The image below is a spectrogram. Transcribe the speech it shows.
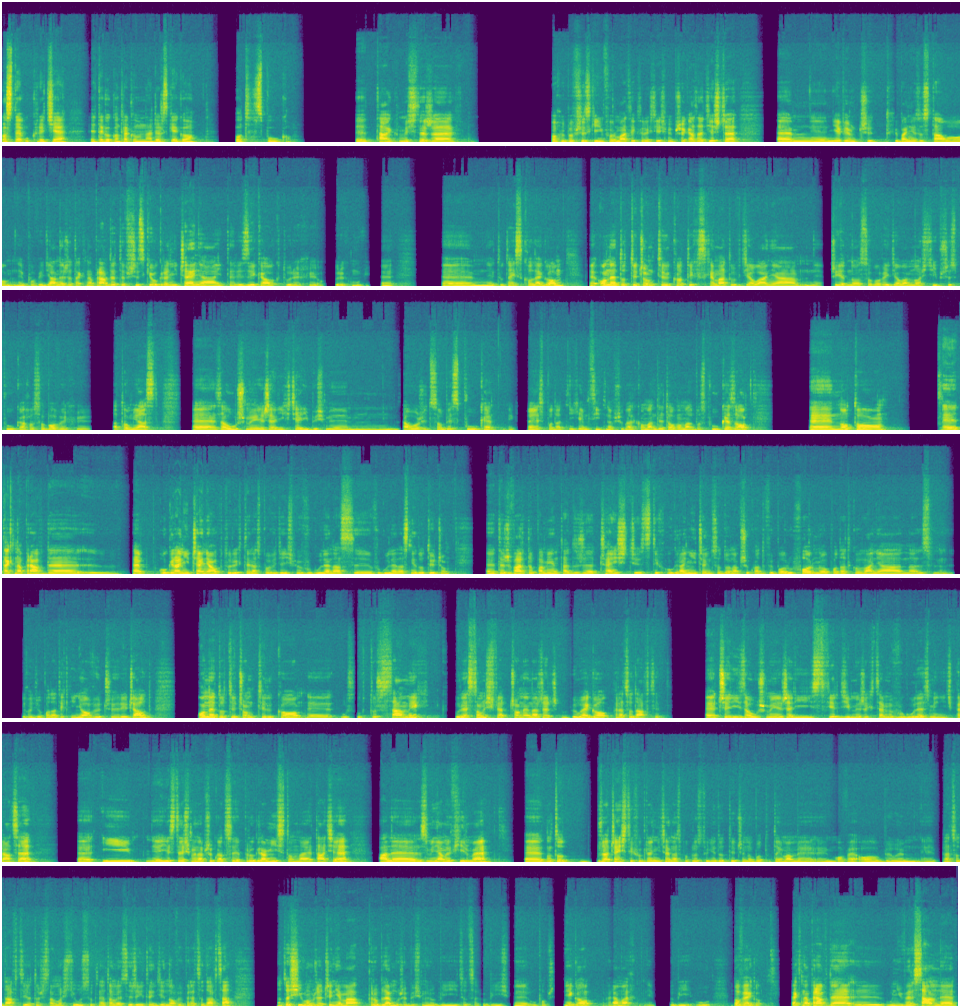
proste ukrycie y, tego kontraktu menedżerskiego pod spółką. Y, Tak, myślę, że to chyba wszystkie informacje, które chcieliśmy przekazać. Jeszcze nie- wiem, czy chyba nie zostało powiedziane, że tak naprawdę te wszystkie ograniczenia i te ryzyka, o których, o których mówimy tutaj z kolegą, one dotyczą tylko tych schematów działania przy jednoosobowej działalności przy spółkach osobowych. Natomiast załóżmy, jeżeli chcielibyśmy mm, założyć sobie spółkę, która jest podatnikiem CIT, na przykład komandytową albo spółkę ZO, e, no to e, tak naprawdę te ograniczenia, o których teraz powiedzieliśmy, w ogóle nas, w ogóle nas nie dotyczą. E, Też warto pamiętać, że część z tych ograniczeń, co do na przykład wyboru formy opodatkowania, jeśli chodzi o podatek liniowy czy ryczałt, one dotyczą tylko e, usług tożsamych, które są świadczone na rzecz byłego pracodawcy. E, Czyli załóżmy, jeżeli stwierdzimy, że chcemy w ogóle zmienić pracę e, i jesteśmy na przykład sobie programistą na etacie, ale zmieniamy firmę, no to duża część tych ograniczeń nas po prostu nie dotyczy, no bo tutaj mamy mowę o byłym pracodawcy i o tożsamości usług, natomiast jeżeli to będzie nowy pracodawca, no to siłą rzeczy nie ma problemu, żebyśmy robili to, co robiliśmy u poprzedniego w ramach lubi u nowego. Tak naprawdę y, uniwersalne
